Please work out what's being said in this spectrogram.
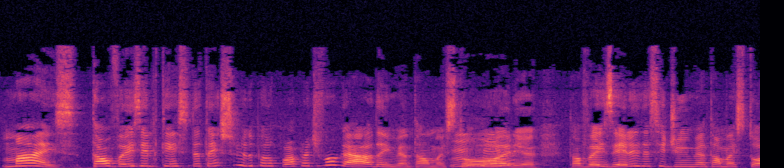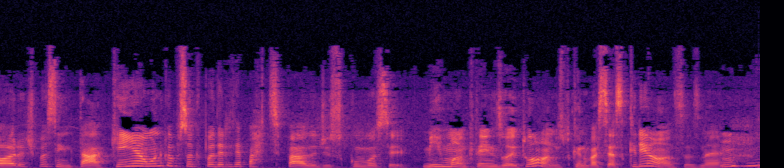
Mas talvez ele tenha sido até instruído pelo próprio advogado a inventar uma história. Talvez ele decidiu inventar uma história, tipo assim, tá, quem é a única pessoa que poderia ter participado disso com você? Minha irmã, que tem 18 anos, porque não vai ser as crianças, né? Uhum.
